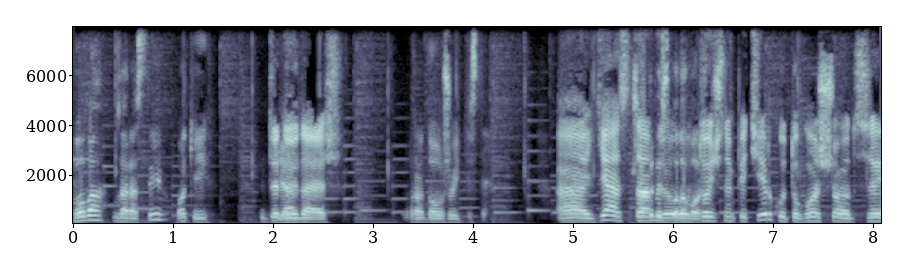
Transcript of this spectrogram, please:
Вова, зараз ти, окей, Ти Я- доїдаєш. продовжуй їсти. А, я ставлю точно п'ятірку, тому що це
